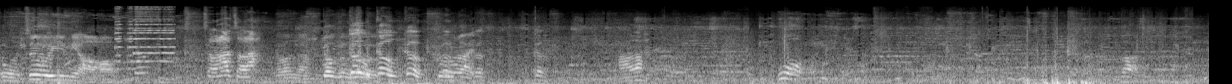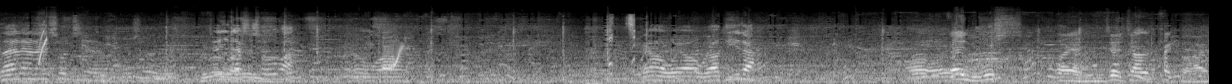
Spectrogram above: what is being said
哦，最后一秒，走了走了，然后呢？Go go go go go go right go，好了，哇！来来来，手机，这应该是球吧？嗯，我，我要我要我要第一张。哦，哎，你为，哎呀，你这家的太可爱了。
